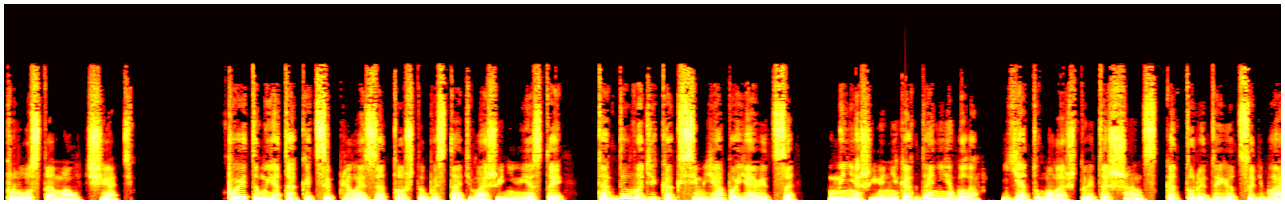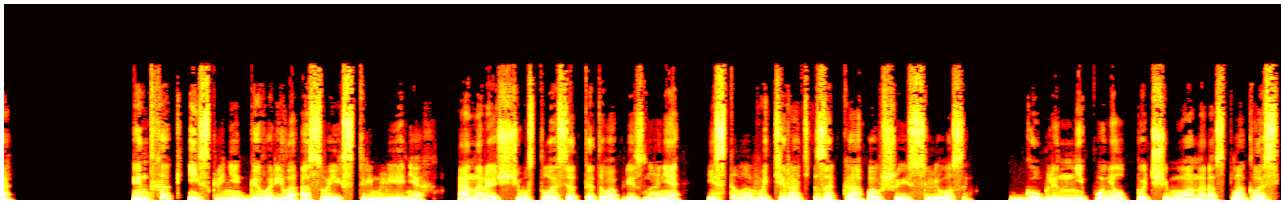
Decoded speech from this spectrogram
просто молчать. Поэтому я так и цеплялась за то, чтобы стать вашей невестой. Тогда вроде как семья появится. У меня ж ее никогда не было. Я думала, что это шанс, который дает судьба. Индхак искренне говорила о своих стремлениях. Она расчувствовалась от этого признания и стала вытирать закапавшие слезы. Гоблин не понял, почему она расплакалась,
